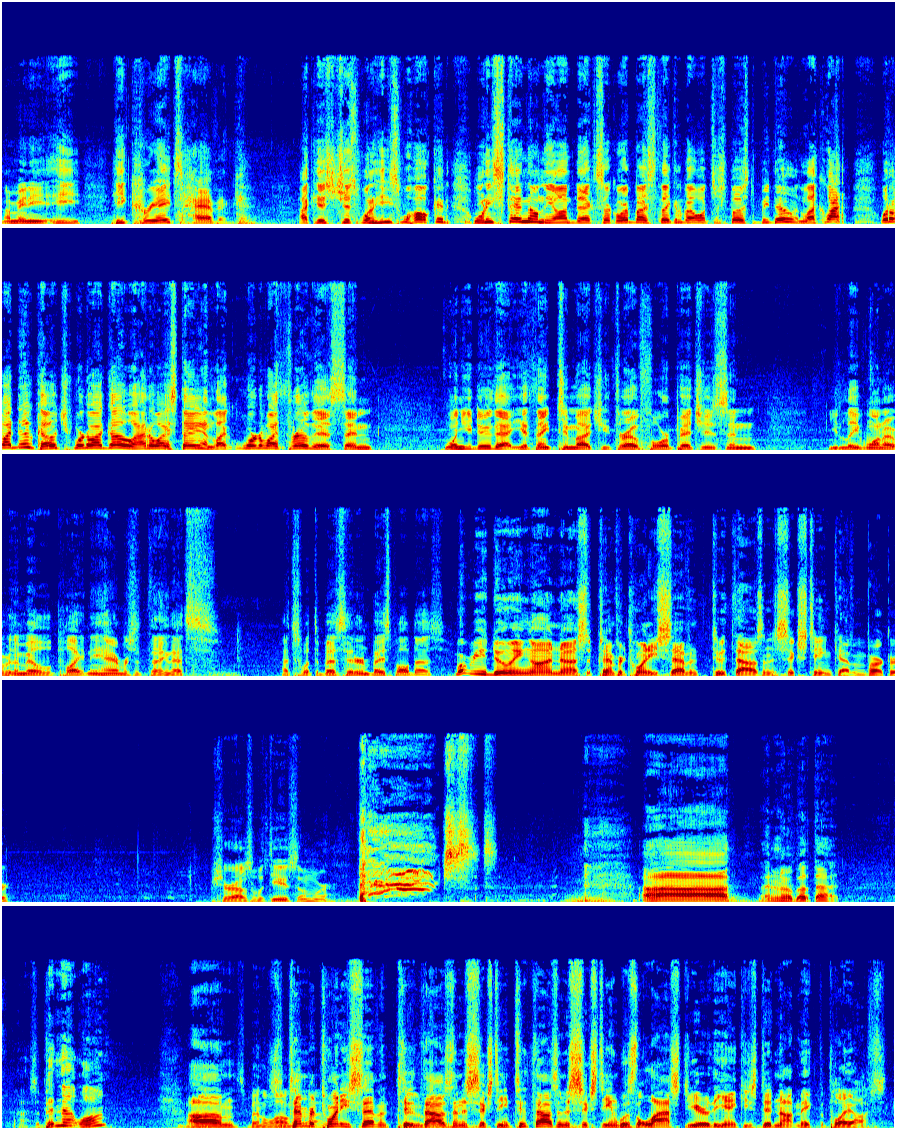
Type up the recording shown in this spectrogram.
I mean, he he he creates havoc. Like it's just when he's walking, when he's standing on the on deck circle, everybody's thinking about what they're supposed to be doing. Like, what what do I do, coach? Where do I go? How do I stand? Like, where do I throw this? And when you do that, you think too much. You throw four pitches and you leave one over the middle of the plate, and he hammers the thing. That's that's what the best hitter in baseball does. What were you doing on uh, September 27th, 2016, Kevin Barker? I'm sure I was with you somewhere. Uh, I don't know about that. Has it been that long? Um, It's been a long September time. twenty seventh, two thousand and sixteen. Two thousand and sixteen was the last year the Yankees did not make the playoffs.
